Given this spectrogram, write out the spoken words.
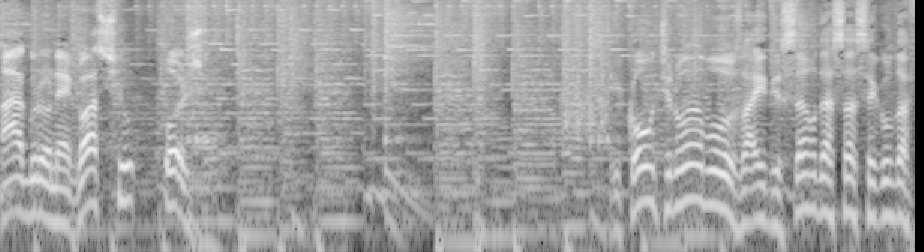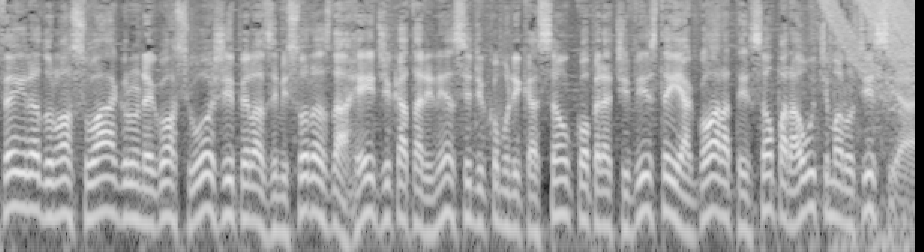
Agronegócio hoje. E continuamos a edição dessa segunda-feira do nosso agronegócio hoje pelas emissoras da Rede Catarinense de Comunicação Cooperativista e agora atenção para a última notícia.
